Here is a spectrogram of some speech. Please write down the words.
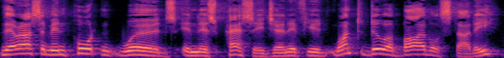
there are some important words in this passage, and if you want to do a Bible study,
